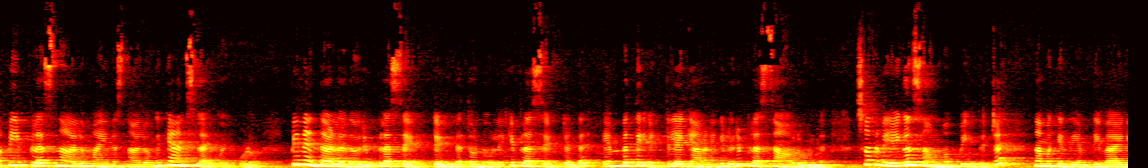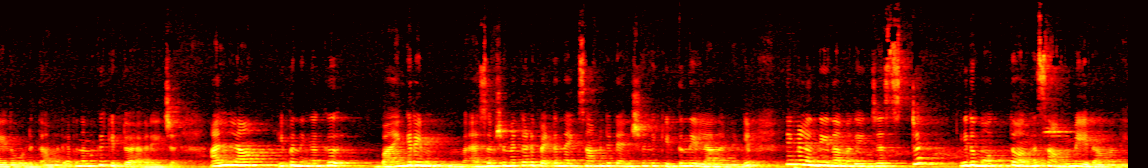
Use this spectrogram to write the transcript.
അപ്പോൾ ഈ പ്ലസ് നാലും മൈനസ് നാലും അങ്ങ് ക്യാൻസൽ ആയി പോയിക്കോളും. പിന്നെ എന്താ ഉള്ളത്? ഒരു പ്ലസ് എട്ട് ഉണ്ട്. തൊണ്ണൂറിലേക്ക് പ്ലസ് എട്ട് ഉണ്ട്. എൺപത്തി എട്ടിലേക്കാണെങ്കിൽ ഒരു പ്ലസ് ആറും ഉണ്ട്. സോ അത് വേഗം സമ്മപ്പ് ചെയ്തിട്ട് നമുക്ക് എന്ത് ചെയ്യാം? ഡിവൈഡ് ചെയ്ത് കൊടുത്താൽ മതി. അപ്പോൾ നമുക്ക് കിട്ടും ആവറേജ് അല്ല ഇപ്പം നിങ്ങൾക്ക് ഭയങ്കര അസംഷൻ മെത്തേഡ് പെട്ടെന്ന് എക്സാമിന്റെ ടെൻഷനിൽ കിട്ടുന്നില്ല എന്നുണ്ടെങ്കിൽ നിങ്ങൾ എന്ത് ചെയ്താൽ മതി? ജസ്റ്റ് ഇത് മൊത്തം അങ്ങ് സമ്മ് ചെയ്താൽ മതി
